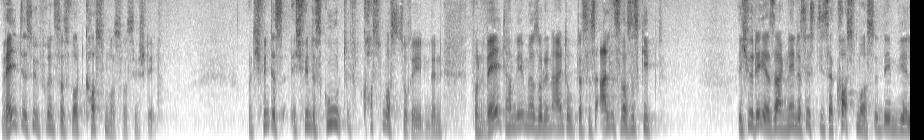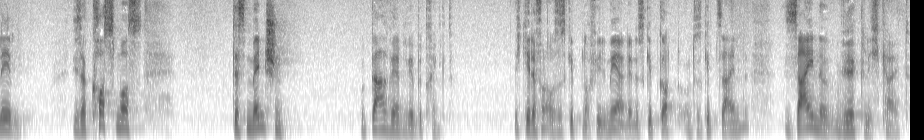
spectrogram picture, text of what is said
Welt ist übrigens das Wort Kosmos, was hier steht. Und ich finde es find gut, von Kosmos zu reden, denn von Welt haben wir immer so den Eindruck, das ist alles, was es gibt. Ich würde eher sagen, nein, das ist dieser Kosmos, in dem wir leben. Dieser Kosmos des Menschen. Und da werden wir bedrängt. Ich gehe davon aus, es gibt noch viel mehr, denn es gibt Gott und es gibt sein, seine Wirklichkeit.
